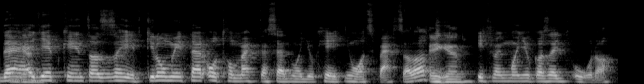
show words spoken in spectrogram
de Igen. egyébként az, az a 7 kilométer, otthon megteszed mondjuk 7-8 perc alatt. Igen. Itt meg mondjuk az egy óra.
